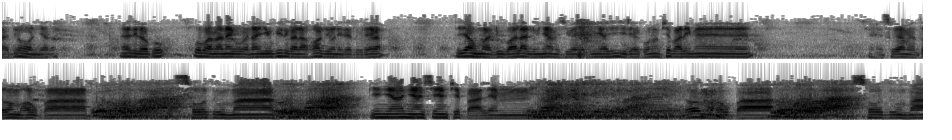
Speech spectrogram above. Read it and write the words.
လားပြောနေကြတာအဲဒီလိုကိုကိုဘာသာနဲ့ကိုအနိုင်ယူပြီးကြလားဟောပြောနေတဲ့သူတွေကတယောက်မှလူပါလားလူညမရှိပဲပညာရှိကြီးတဲ့အကုန်လုံးဖြစ်ပါလိမ့်မယ်အဲဆိုရမယ်သုံးမဟုတ်ပါသို့သူမှာပညာဉာဏ်ရှင်ဖြစ်ပါလိမ့် သို့မဟုတ်ပါသို့သူမှာ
